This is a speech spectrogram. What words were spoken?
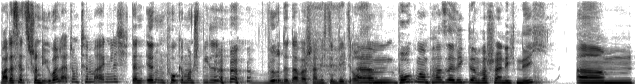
War das jetzt schon die Überleitung, Tim, eigentlich? Denn irgendein Pokémon-Spiel würde da wahrscheinlich den Weg drauf finden. Ähm, Pokémon Puzzle League dann wahrscheinlich nicht. Ähm,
